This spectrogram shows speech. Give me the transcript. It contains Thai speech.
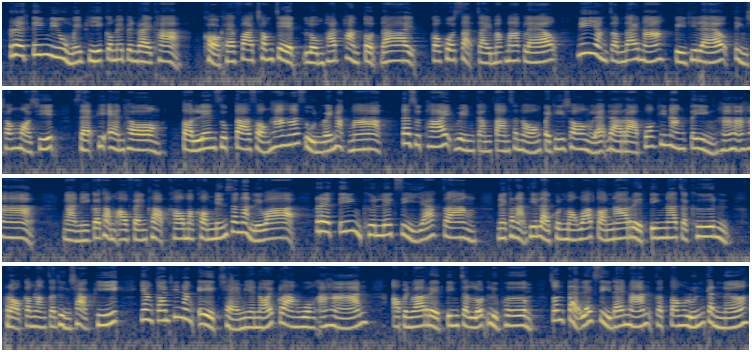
เรตติ้งนิวไม่พีคก็ไม่เป็นไรค่ะ ขอแค่ฟาดช่องเจ็ดลมพัดผ่านตดได้ ก็โคตรสะใจมากๆแล้ว นี่ยังจำได้นะ ปีที่แล้วติ่งช่องหมอชิดแซะพี่แอนทอง ตอนเล่นซุปตา 2550 ไว้หนักมาก แต่สุดท้ายเวรกรรมตามสนองไปที่ช่องและดาราพวกที่นางติ่ง ฮ่าฮ่าฮ่า งานนี้ก็ทำเอาแฟนคลับเข้ามาคอมเมนต์สนั่นเลยว่าเรตติ้งขึ้นเลข 4 ยากจัง ในขณะที่หลายคนมองว่าตอนหน้าเรตติ้งน่าจะขึ้น เพราะกำลังจะถึงฉากพีคอย่างการที่นางเอกแฉเมียน้อยกลางวงอาหาร เอาเป็นว่าเรตติ้งจะลดหรือเพิ่ม จนแตะเลข 4 ได้นั้นก็ต้องลุ้นกันเนอะ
